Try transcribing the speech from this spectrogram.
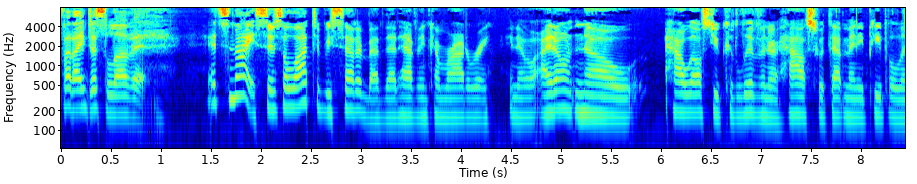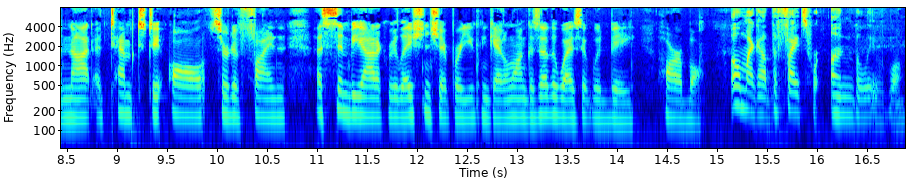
but I just love it. It's nice. There's a lot to be said about that having camaraderie. You know, I don't know how else you could live in a house with that many people and not attempt to all sort of find a symbiotic relationship where you can get along because otherwise it would be horrible. Oh my God, the fights were unbelievable.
